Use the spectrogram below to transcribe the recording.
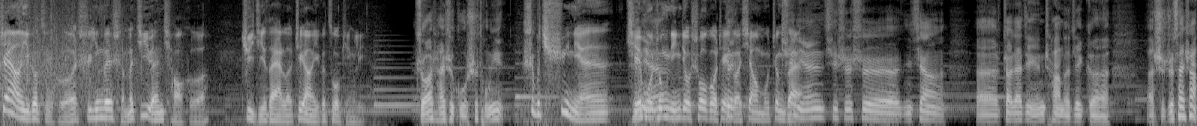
这样一个组合是因为什么机缘巧合，聚集在了这样一个作品里？主要还是古诗同韵。是不是去年节目中您就说过这个项目正在？去年其实是你像，呃，赵家静吟唱的这个，呃，《使之塞上》，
